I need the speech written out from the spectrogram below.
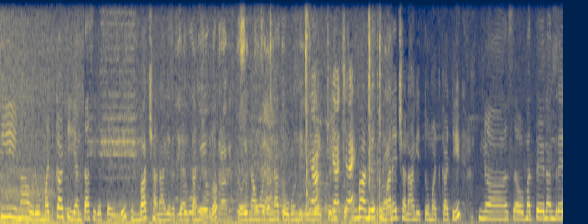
ಟೀನ ಅವರು ಮಟ್ಕಾ ಟೀ ಅಂತ ಸಿಗುತ್ತೆ ಇಲ್ಲಿ. ತುಂಬ ಚೆನ್ನಾಗಿರುತ್ತೆ ಅಂತ ಹೇಳಿದ್ರು. ಸೊ ಈಗ ನಾವು ಅದನ್ನು ತೊಗೊಂಡಿದ್ದೀವಿ. ಆ್ಯಕ್ಚುಲಿ ತುಂಬ ಅಂದರೆ ತುಂಬಾ ಚೆನ್ನಾಗಿತ್ತು ಮಟ್ಕಾ ಟೀ. ಸೊ ಮತ್ತೇನಂದರೆ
